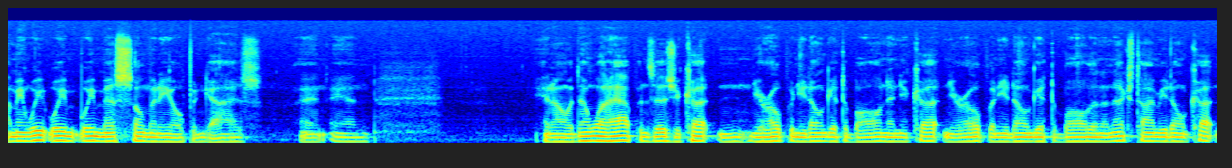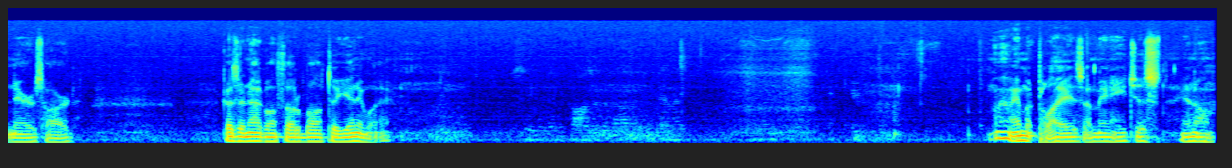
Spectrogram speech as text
I mean, we, we we miss so many open guys, and and you know, then what happens is you cut and you're open, you don't get the ball, and then you cut and you're open, you don't get the ball. Then the next time you don't cut and there is hard because they're not going to throw the ball to you anyway. Well, Emmitt plays. I mean, he just, you know,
